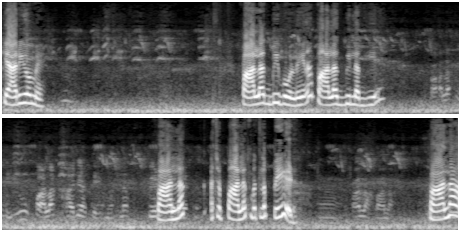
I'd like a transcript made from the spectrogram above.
क्यारियों में? पालक भी बोल रही है ना पालक भी लगी है। पालक नहीं वो पालक खा जाते हैं मतलब पालक? अच्छा पालक मतलब पेड़? पाला पाला। पाला?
